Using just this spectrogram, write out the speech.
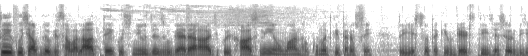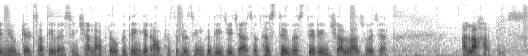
तो ये कुछ आप लोग के सवाल थे, कुछ न्यूज़ वगैरह, आज कोई ख़ास नहीं है ओमान हुकूमत की तरफ़ से। तो ये इस वक्त की अपडेट्स थी जैसे और भी जो न्यू अपडेट्स आती है, वैसे इंशाल्लाह आप लोगों को देंगे। राफत रजीम को दीजिए इजाज़त, हँसते बसते रहे इन शाला अल्लाह हाफिज़।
